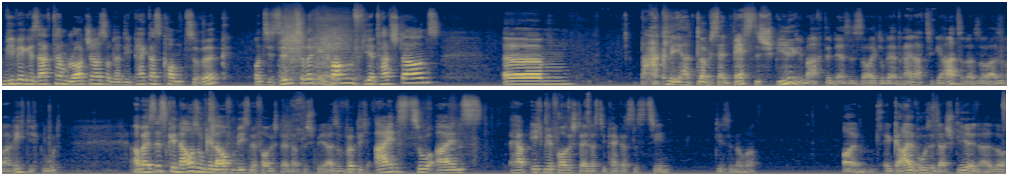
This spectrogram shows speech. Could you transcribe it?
wie wir gesagt haben, Rogers oder die Packers kommen zurück und sie sind zurückgekommen, vier Touchdowns. Ähm, Barkley hat, glaube ich, sein bestes Spiel gemacht in der Saison. Ich glaube, er hat 83 Yards oder so, also war richtig gut. Aber es ist genauso gelaufen, wie ich es mir vorgestellt habe, das Spiel. Also wirklich 1 zu 1 habe ich mir vorgestellt, dass die Packers das ziehen. Diese Nummer. Ähm, egal, wo sie da spielen. Also,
